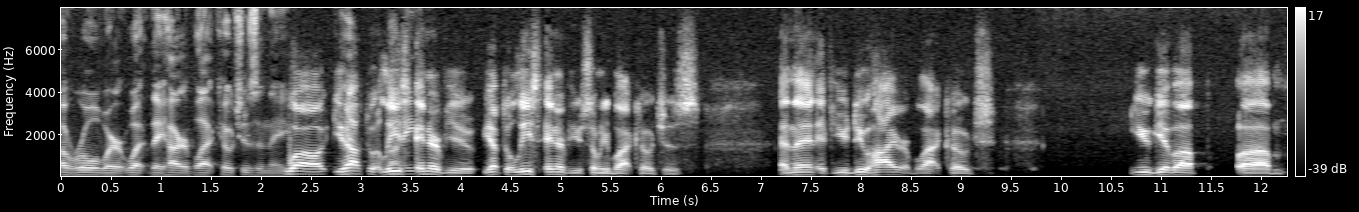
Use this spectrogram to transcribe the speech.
a rule where what they hire black coaches and they Well, you have to at least interview. You have to at least interview so many black coaches, and then if you do hire a black coach, you give up um,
